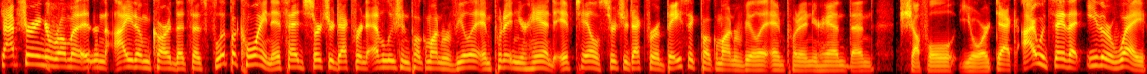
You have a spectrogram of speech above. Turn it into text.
Capturing Aroma is an item card that says flip a coin. If heads, search your deck for an evolution Pokemon, reveal it, and put it in your hand. If tails, search your deck for a basic Pokemon, reveal it, and put it in your hand. Then shuffle your deck. I would say that either way,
